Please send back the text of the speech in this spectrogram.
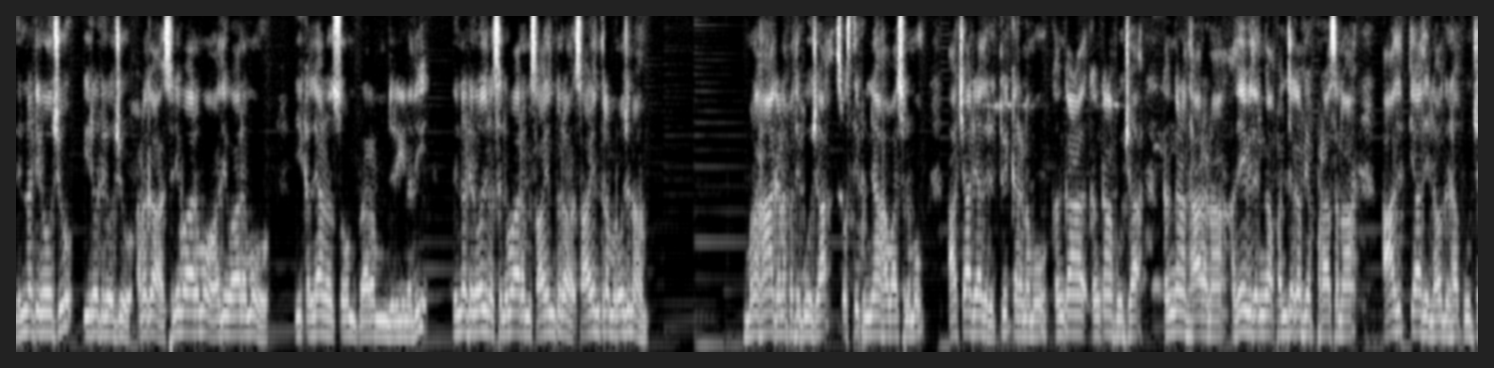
నిన్నటి రోజు ఈరోటి రోజు అనగా శనివారము ఆదివారము ఈ కళ్యాణోత్సవం ప్రారంభం జరిగినది. నిన్నటి రోజున శనివారం సాయంత్రం సాయంత్రం రోజున మహాగణపతి పూజ స్వస్తి పుణ్యాహవాచనము ఆచార్యాది ఋత్వీకరణము కంకణ కంకణ పూజ కంకణ ధారణ అదేవిధంగా పంచగవ్య ప్రాసన ఆదిత్యాది నవగ్రహ పూజ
